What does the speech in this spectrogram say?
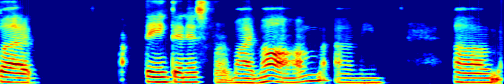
But thank goodness for my mom. I mean, um,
